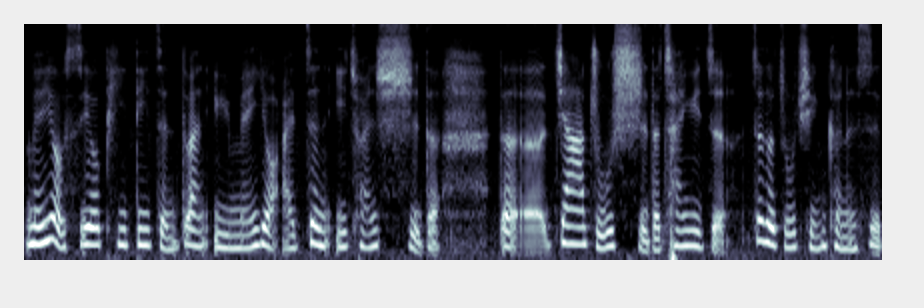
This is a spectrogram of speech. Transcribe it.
没有 COPD 诊断与没有癌症遗传史的的家族史的参与者。这个族群可能是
